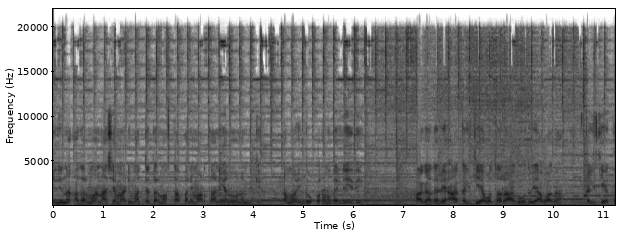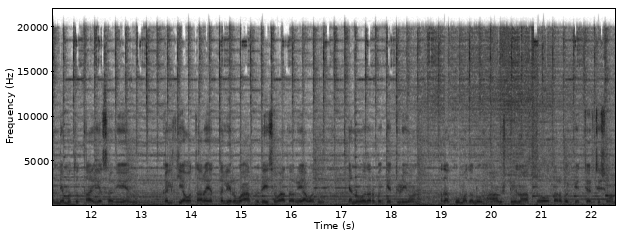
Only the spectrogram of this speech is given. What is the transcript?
ಇಲ್ಲಿನ ಅಧರ್ಮ ನಾಶ ಮಾಡಿ ಮತ್ತೆ ಧರ್ಮ ಸ್ಥಾಪನೆ ಮಾಡ್ತಾನೆ ಎನ್ನುವ ನಂಬಿಕೆ ನಮ್ಮ ಹಿಂದೂ ಪುರಾಣದಲ್ಲಿ ಇದೆ. ಹಾಗಾದರೆ ಆ ಕಲ್ಕಿಯ ಅವತಾರ ಆಗುವುದು ಯಾವಾಗ? ಕಲ್ಕಿಯ ತಂದೆ ಮತ್ತು ತಾಯಿ ಹೆಸರು ಏನು? ಕಲ್ಕಿ ಅವತಾರ ಎತ್ತಲಿರುವ ಆ ಪ್ರದೇಶವಾದರೂ ಯಾವುದು ಎನ್ನುವುದರ ಬಗ್ಗೆ ತಿಳಿಯೋಣ. ಅದಕ್ಕೂ ಮೊದಲು ಮಹಾವಿಷ್ಣುವಿನ ಹತ್ತು ಅವತಾರ ಬಗ್ಗೆ ಚರ್ಚಿಸೋಣ.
